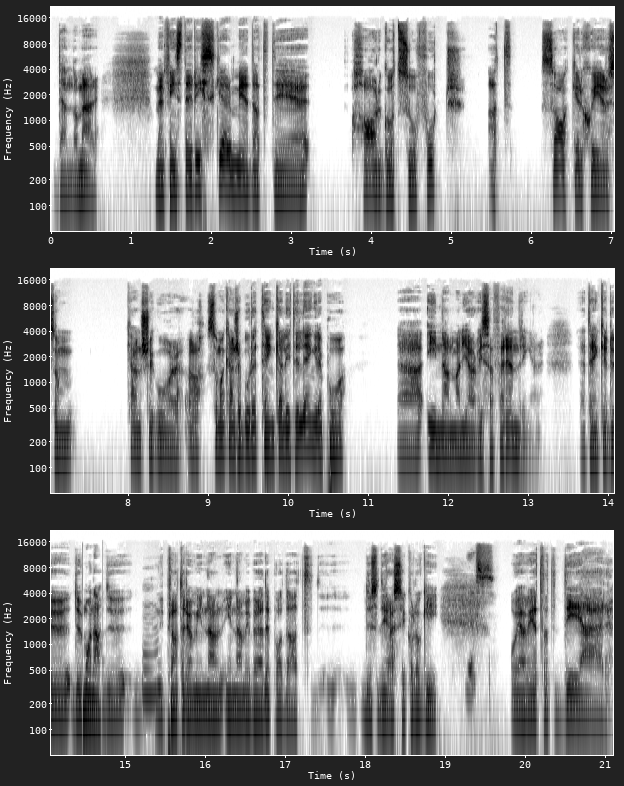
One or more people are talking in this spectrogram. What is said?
den de är. Men finns det risker med att det har gått så fort att saker sker som kanske går, ja, som man kanske borde tänka lite längre på eh, innan man gör vissa förändringar. Jag tänker du, du Mona, du, Mm. vi pratade om innan, innan vi började podda att du studerar psykologi. Yes. Och jag vet att det är,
